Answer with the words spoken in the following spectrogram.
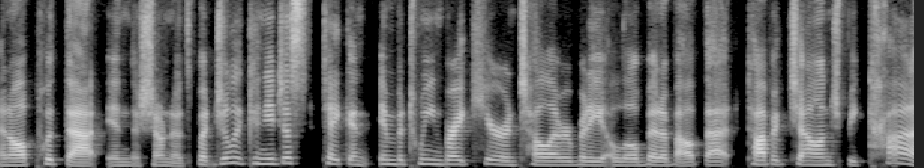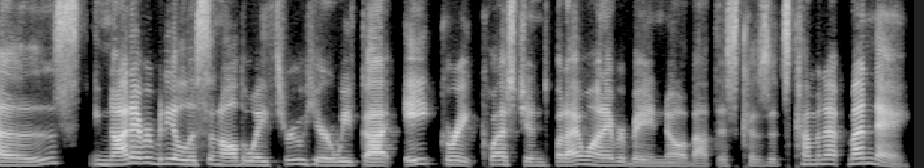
And I'll put that in the show notes. But Julie, can you just take an in between break here and tell everybody a little bit about that topic challenge? Because not everybody will listen all the way through here. We've got eight great questions, but I want everybody to know about this because it's coming up Monday.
